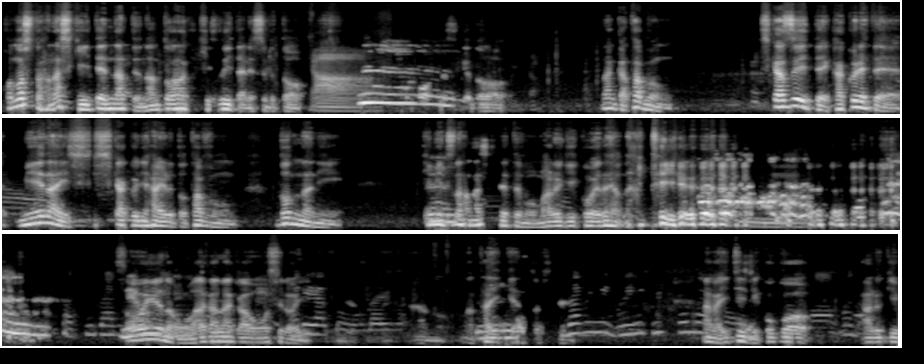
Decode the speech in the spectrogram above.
この人話聞いてんなってなんとなく気づいたりすると思うん。ですん。けど、なんか多分近づいて隠れて見えない視覚に入ると多分どんなに秘密の話してても丸聞こえだよなっていう、そういうのもなかなか面白い。あのまあ、体験として。なんか一時ここ歩き、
